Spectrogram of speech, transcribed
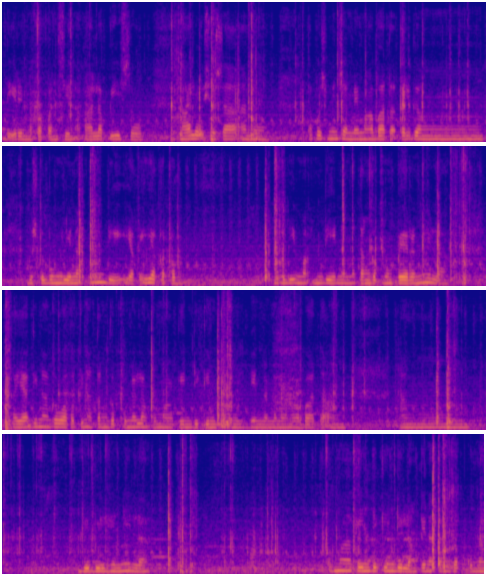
hindi rin napapansin. Akala piso. Halo siya sa ano tapos minsan may mga bata talagang gusto bumili ng hindi iyak-iyak kapag hindi, ma, hindi na matanggap yung pera nila. Kaya ginagawa ko tinatanggap ko na lang kung mga candy-candy din naman ng mga bata ang ang bibilhin nila pag mga candy-candy lang tinatanggap ko na.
